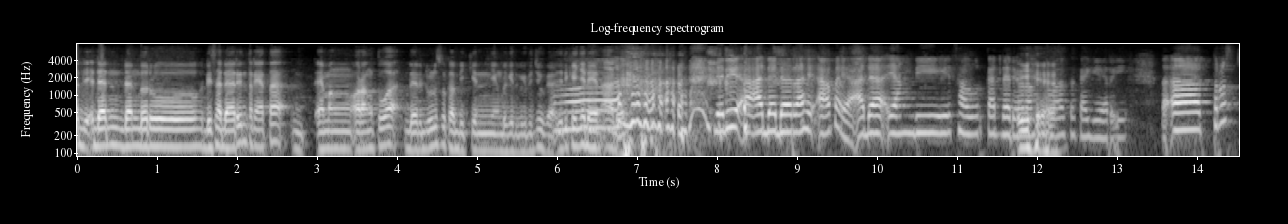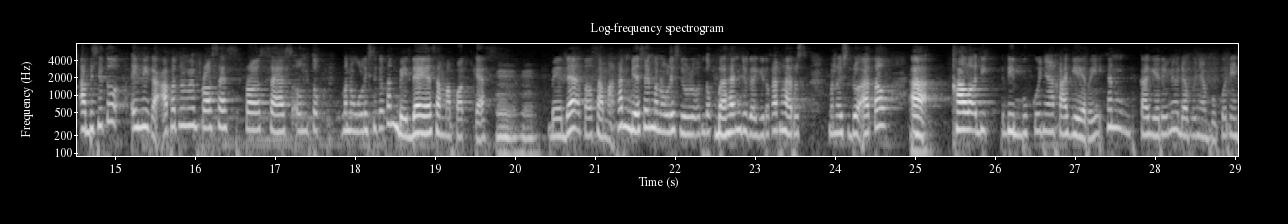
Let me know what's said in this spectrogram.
Dan dan baru disadarin ternyata emang orang tua dari dulu suka bikin yang begitu-begitu juga. Jadi kayaknya Oh. DNA deh. Jadi ada darah apa ya? Ada yang disalurkan dari orang Iya. tua ke Geri. T- eh, terus abis itu ini kak, apa namanya proses proses untuk menulis itu kan beda ya sama podcast. Mhm. beda atau sama kan biasanya menulis dulu untuk bahan juga gitu kan harus menulis dulu atau uh, kalau di di bukunya Kak Geri kan Kak Geri ini udah punya buku nih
